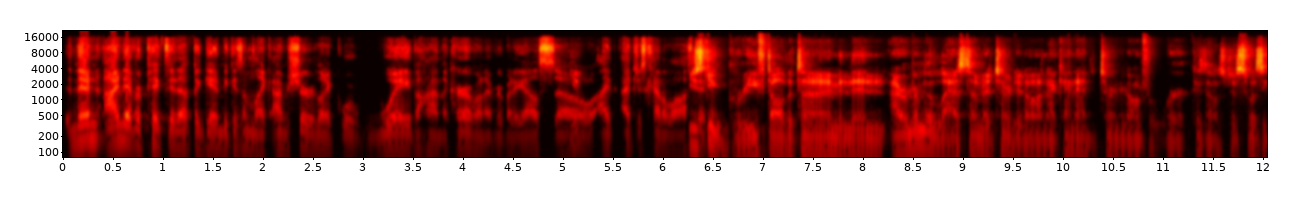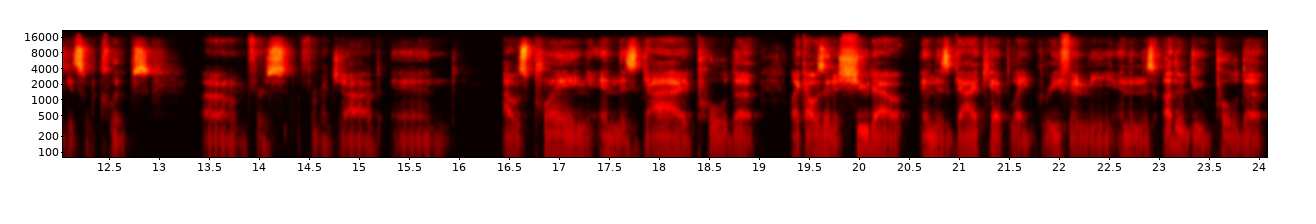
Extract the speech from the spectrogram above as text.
then I never picked it up again because I'm like I'm sure like we're way behind the curve on everybody else. So yep. I, I just kind of lost. You just it. get griefed all the time, and then I remember the last time I turned it on, I kind of had to turn it on for work because I was just supposed to get some clips um, for for my job, and I was playing, and this guy pulled up. Like I was in a shootout, and this guy kept like griefing me, and then this other dude pulled up,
